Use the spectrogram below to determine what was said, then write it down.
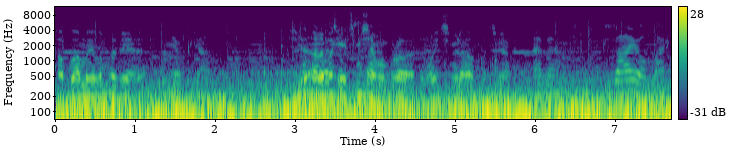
Saplanmayalım da bir yere. Yok ya. Anda araba geçmiş güzel. ama buralardan. O içimi rahatlatıyor. Evet. Güzel yollar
